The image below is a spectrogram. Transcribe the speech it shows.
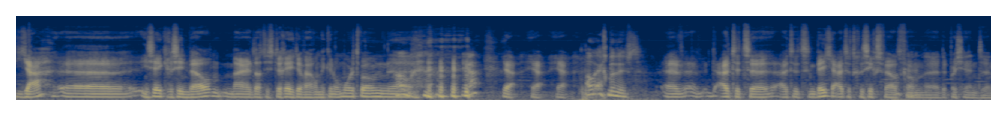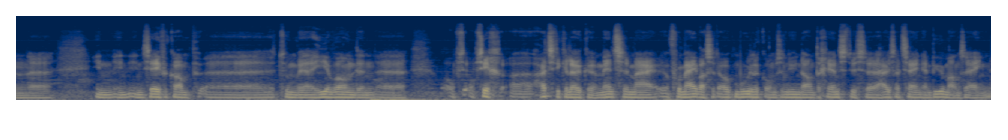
ja, eh, in zekere zin wel, maar dat is de reden waarom ik in Ommoord woon. eh. Oh, ja? ja, ja, ja. Oh, echt bewust? Uit het, uit het, een beetje uit het gezichtsveld van de patiënten. in, in, in Zevenkamp, toen we hier woonden, op, op zich hartstikke leuke mensen. Maar voor mij was het ook moeilijk om ze nu en dan de grens tussen huisarts zijn en buurman zijn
